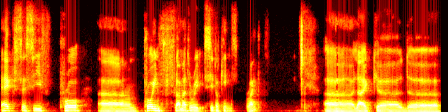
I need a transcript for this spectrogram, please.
excessive pro um, pro-inflammatory cytokines, right? Uh, like uh, the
